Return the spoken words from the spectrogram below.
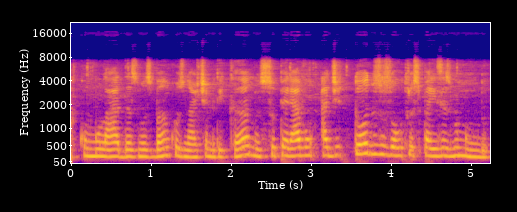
acumuladas nos bancos norte-americanos superavam a de todos os outros países do mundo,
